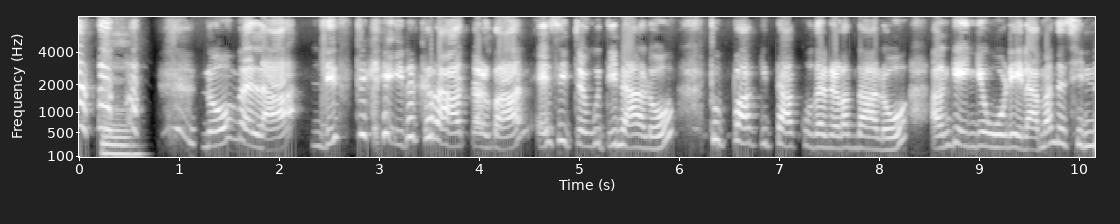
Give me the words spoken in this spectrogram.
நோமலா லிப்டுக்கு இருக்கிற ஆக்கள் தான் எசிட்ட ஊத்தினாலோ துப்பாக்கி தாக்குதல் நடந்தாலோ அங்க இங்க ஓட இல்லாம அந்த சின்ன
